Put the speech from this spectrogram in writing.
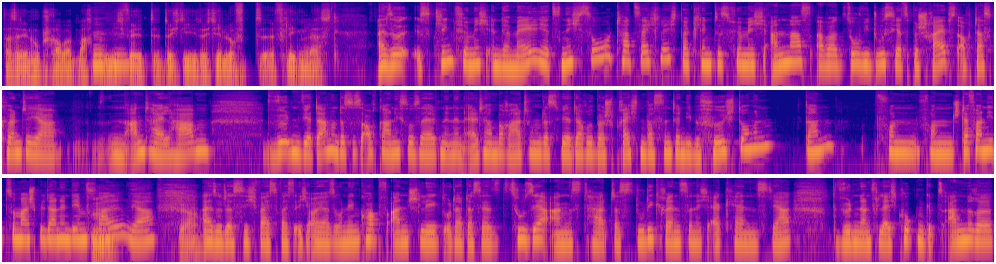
dass er den Hubschrauber macht mhm. und mich wild durch die, durch die Luft äh, fliegen lässt. Also es klingt für mich in der Mail jetzt nicht so tatsächlich, da klingt es für mich anders, aber so wie du es jetzt beschreibst, auch das könnte ja einen Anteil haben, würden wir dann, und das ist auch gar nicht so selten in den Elternberatungen, dass wir darüber sprechen, was sind denn die Befürchtungen dann von, von Stefanie zum Beispiel dann in dem mhm. Fall, mhm. ja? ja. Also, dass sich, weiß, weiß ich, euer Sohn den Kopf anschlägt oder dass er zu sehr Angst hat, dass du die Grenze nicht erkennst, ja. Wir würden dann vielleicht gucken, gibt's andere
